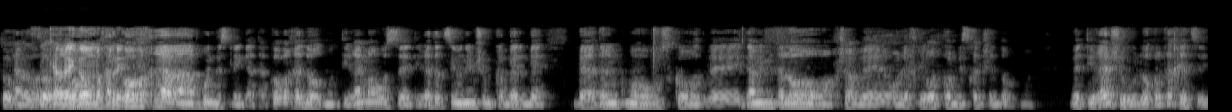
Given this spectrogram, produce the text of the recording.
טוב, תעקוב- עזוב. כרגע תעקוב- הוא מחליף. תעקוב אחרי הבונדסליגה, תעקוב אחרי דורטמונד, תראה מה הוא עושה, תראה את הציונים שהוא מקבל ב- באתרים כמו הורסקורד, וגם אם אתה לא עכשיו אה, הולך לראות כל משחק של דורטמונד, ותראה שהוא לא כל כך יציב,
